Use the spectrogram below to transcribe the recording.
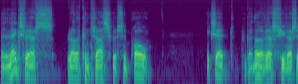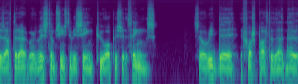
And the next verse rather contrasts with St. Paul, except we've got another verse, a few verses after that, where wisdom seems to be saying two opposite things. So I'll read the, the first part of that now.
